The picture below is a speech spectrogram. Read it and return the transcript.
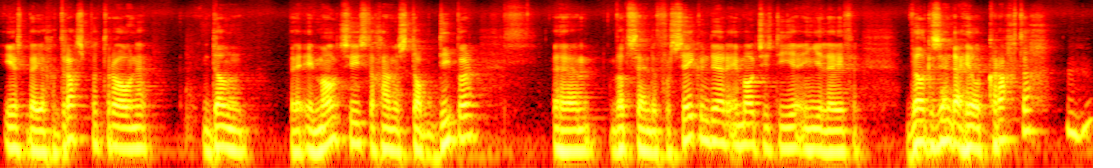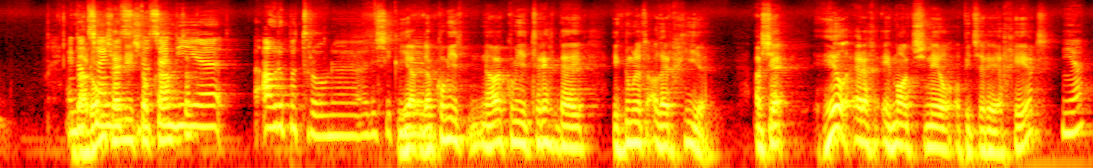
eerst bij je gedragspatronen, dan bij emoties, dan gaan we een stap dieper. Um, wat zijn er voor secundaire emoties die je in je leven? Welke zijn daar heel krachtig? Mm -hmm. En dat Waarom zijn, zijn, die zo dat krachtig? zijn die uh, oude patronen, de secundaire. Ja, dan kom je, nou, kom je terecht bij, ik noem het allergieën. Als je heel erg emotioneel op iets reageert, ja?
